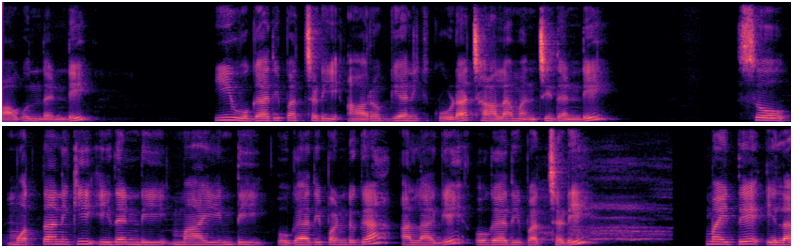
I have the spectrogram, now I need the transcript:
బాగుందండి. ఈ ఉగాది పచ్చడి ఆరోగ్యానికి కూడా చాలా మంచిదండి. సో మొత్తానికి ఇదండి మా ఇంటి ఉగాది పండుగ అలాగే ఉగాది పచ్చడి. మేమైతే ఇలా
